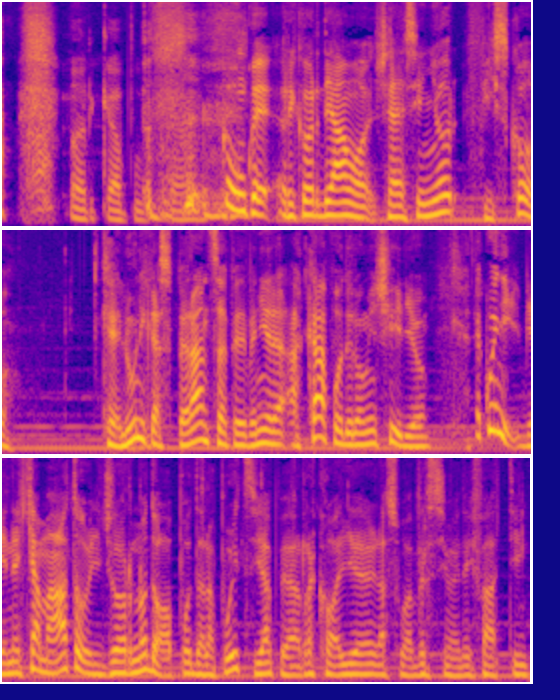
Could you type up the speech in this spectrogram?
Porca puttana. Comunque, ricordiamo, c'è il signor Fisco, che è l'unica speranza per venire a capo dell'omicidio. E quindi viene chiamato il giorno dopo dalla polizia per raccogliere la sua versione dei fatti.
